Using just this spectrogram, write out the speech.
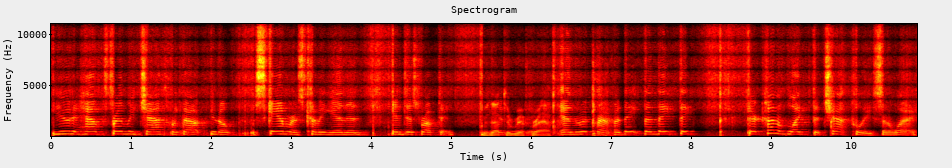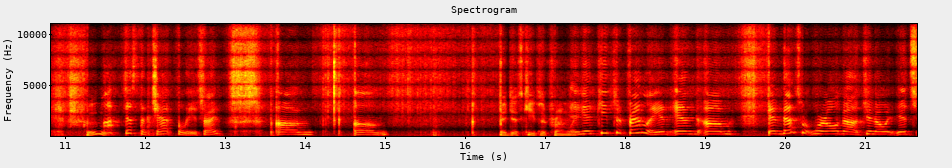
you to have friendly chats without, you know, scammers coming in and, and disrupting. Without the riffraff. And the riffraff, but they they they they're kind of like the chat police in a way. Ooh. Not just the chat police, right? Um, um, It just keeps it friendly. it keeps it friendly and and um and that's what we're all about you know it's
